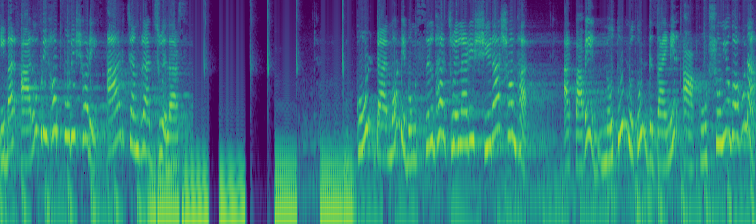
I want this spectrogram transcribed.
এবার আরও বৃহৎ পরিসরে আর চন্দ্রা জুয়েলার্স। গোল্ড ডায়মন্ড এবং সিলভার জুয়েলারির সেরা সম্ভার আর পাবেন নতুন নতুন ডিজাইনের আকর্ষণীয় গহনা।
